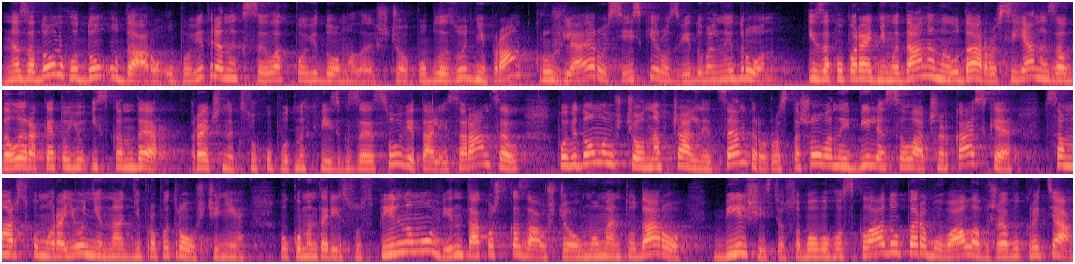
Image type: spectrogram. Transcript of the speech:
Незадовго до удару у повітряних силах повідомили, що поблизу Дніпра кружляє російський розвідувальний дрон. І за попередніми даними, удар росіяни завдали ракетою Іскандер. Речник сухопутних військ ЗСУ Віталій Саранцев повідомив, що навчальний центр розташований біля села Черкаське в Самарському районі на Дніпропетровщині. У коментарі Суспільному він також сказав, що в момент удару більшість особового складу перебувала вже в укриттях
